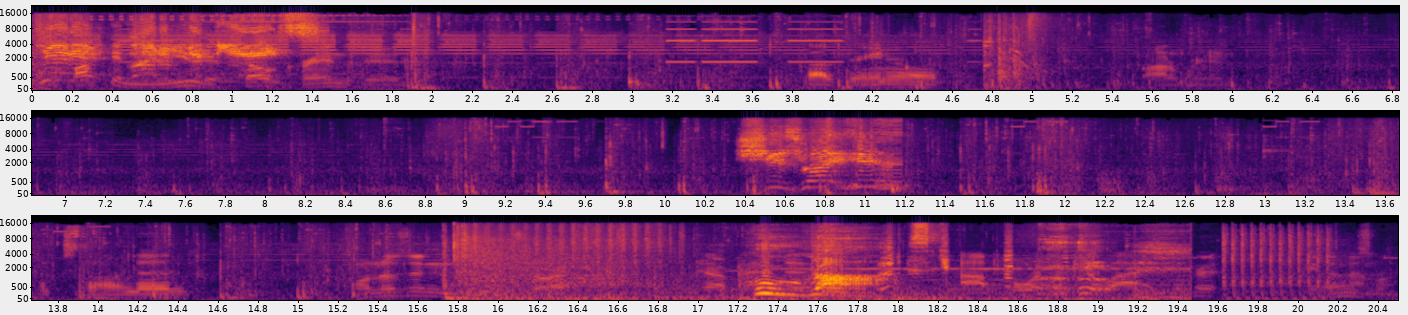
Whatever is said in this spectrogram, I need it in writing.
Don't get. Fucking Let mute get is so cringe, dude. Top green or what? Bottom green. She's right here. Storm dead. One was in the store. Hoorah! Op 4 neutralized. Get the memo.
